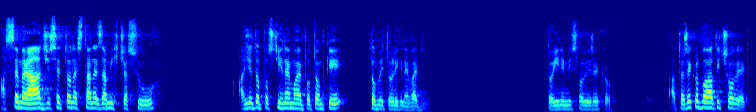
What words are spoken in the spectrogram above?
A jsem rád, že se to nestane za mých časů a že to postihne moje potomky, to mi tolik nevadí. To jinými slovy řekl. A to řekl bohatý člověk,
